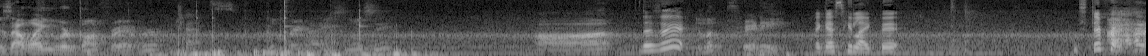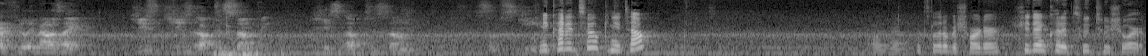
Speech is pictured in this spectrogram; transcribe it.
Is that why you were gone forever? Chess. Looks very nice. Let me see. Aww. Does it? You look pretty. I guess he liked it. It's I, different. I had a feeling. I was like, she's she's up to something. She's up to some some scheme. Me cut it too, can you tell? It's a little bit shorter. She didn't cut it too, too short.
